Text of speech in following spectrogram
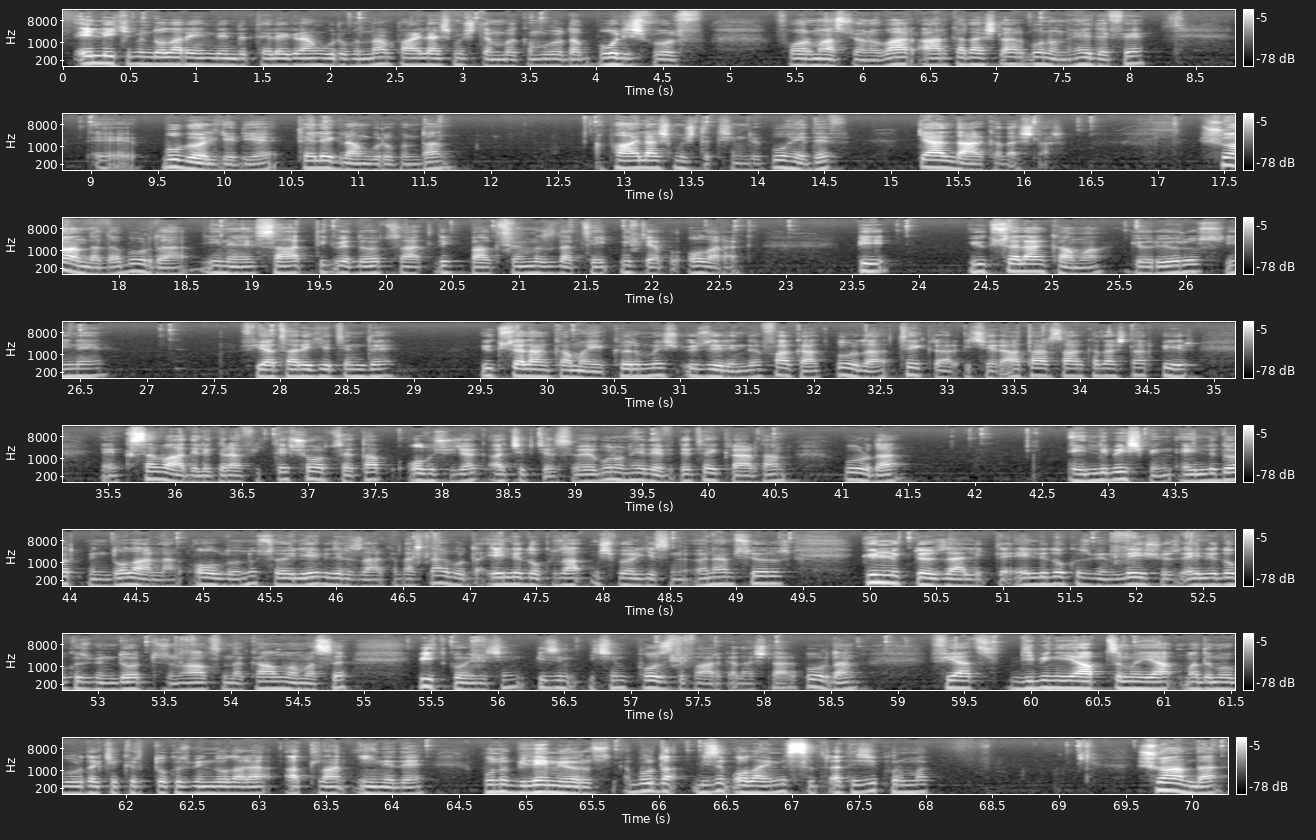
52 bin dolara indiğinde Telegram grubundan paylaşmıştım. Bakın burada Bullish Wolf formasyonu var. Arkadaşlar bunun hedefi e, bu bölge diye Telegram grubundan paylaşmıştık. Şimdi bu hedef geldi arkadaşlar. Şu anda da burada yine saatlik ve 4 saatlik baktığımızda teknik yapı olarak bir yükselen kama görüyoruz. Yine fiyat hareketinde yükselen kamayı kırmış üzerinde fakat burada tekrar içeri atarsa arkadaşlar bir kısa vadeli grafikte short setup oluşacak açıkçası ve bunun hedefi de tekrardan burada 55 bin 54 bin dolarlar olduğunu söyleyebiliriz arkadaşlar. Burada 59-60 bölgesini önemsiyoruz. Günlükte özellikle 59.500 59.400'ün altında kalmaması Bitcoin için bizim için pozitif arkadaşlar. Buradan fiyat dibini yaptı mı yapmadı mı buradaki 49 bin dolara atılan iğnede bunu bilemiyoruz. Burada bizim olayımız strateji kurmak. Şu anda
